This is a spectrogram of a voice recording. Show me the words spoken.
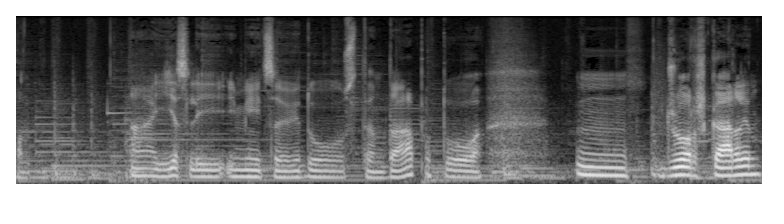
он. А если имеется в виду стендап, то Джордж Карлин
